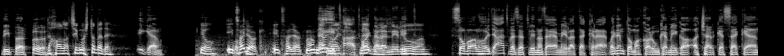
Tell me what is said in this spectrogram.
Deep Purple? De hallatszik most a bede? Igen. Jó. Itt oké. vagyok? Itt vagyok, nem? Ja, itt vagy, hát, hogy ne lennél Jó itt. van. Szóval, hogy átvezetvén az elméletekre, vagy nem tudom, akarunk-e még a, a cserkeszeken,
